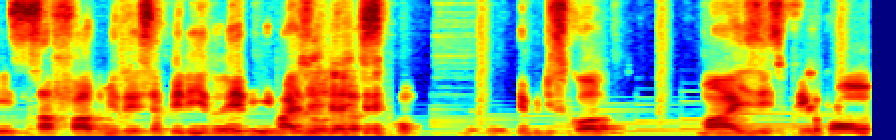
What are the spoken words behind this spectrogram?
Esse safado me deu esse apelido, ele e mais outros no tempo de escola. Mas isso fica para um,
